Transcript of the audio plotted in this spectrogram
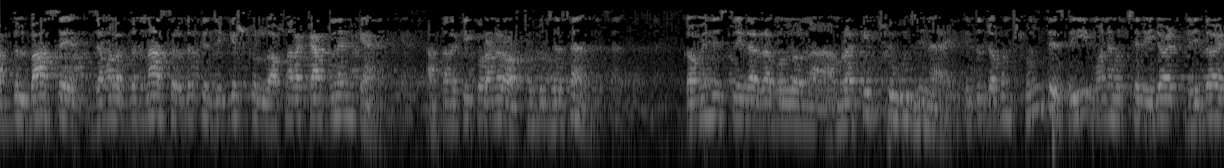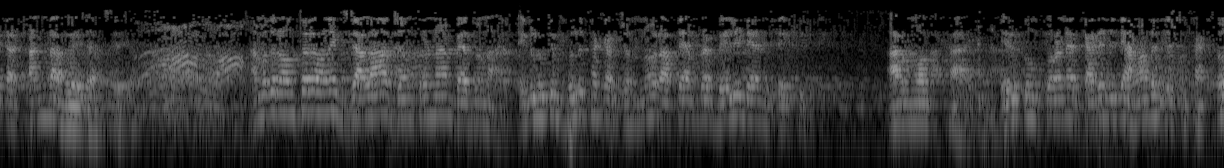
আব্দুল বাসের জামাল আব্দুল নাসের ওদেরকে জিজ্ঞেস করল, আপনারা কাঁদলেন কেন? আপনারা কি কোরআনের অর্থ বুঝেছেন? কমিউনিস্ট লিডাররা বলল, না, আমরা কিচ্ছু বুঝি নাই। কিন্তু যখন শুনতেছি, মনে হচ্ছে হৃদয়টা ঠান্ডা হয়ে যাচ্ছে। আমাদের অন্তরে অনেক জ্বালা, যন্ত্রণা, বেদনা, এগুলোকে ভুলে থাকার জন্য রাতে আমরা বেলি ড্যান্স দেখি আর মদ খাই। এরকম কোরআনের কাজে যদি আমাদের দেশে থাকতো,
